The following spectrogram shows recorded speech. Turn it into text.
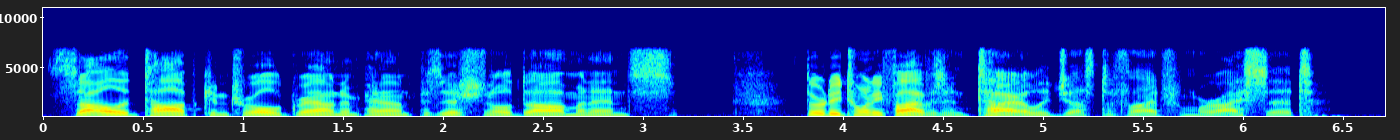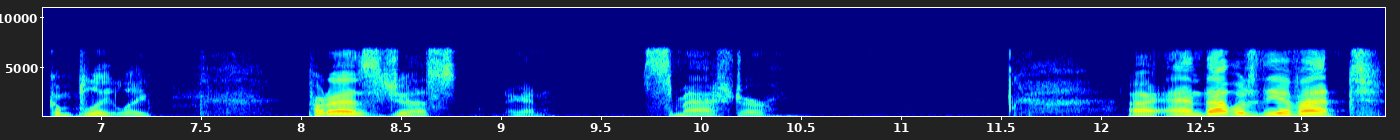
Solid top control, ground and pound, positional dominance. 30 25 is entirely justified from where I sit. Completely. Perez just, again, smashed her. Alright, and that was the event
